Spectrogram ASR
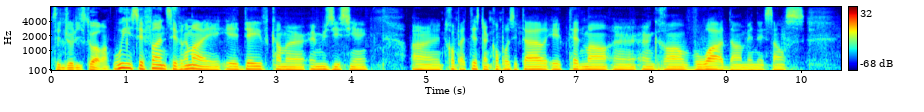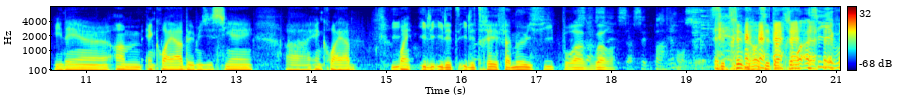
C'est une jolie histoire. hein. Oui, c'est fun, c'est vraiment. Et, et Dave, comme un, un musicien, un trompettiste, un compositeur, est tellement un, un grand voix dans mes naissances. Il est un homme incroyable, un musicien euh, incroyable. Il, Ouais. il- il est, il est très fameux ici pour avoir. C'est très bien, c'est un très bon. Asseyez-vous,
